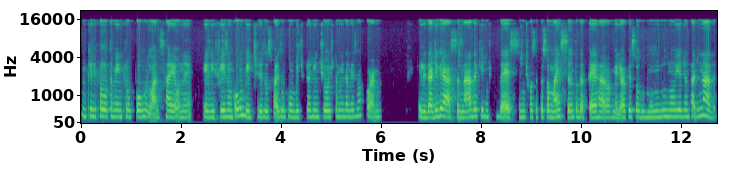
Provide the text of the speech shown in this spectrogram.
O que ele falou também para o povo lá de Israel, né? Ele fez um convite, Jesus faz um convite para a gente hoje também da mesma forma. Ele dá de graça, nada que a gente pudesse, se a gente fosse a pessoa mais santa da terra, a melhor pessoa do mundo, não ia adiantar de nada.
